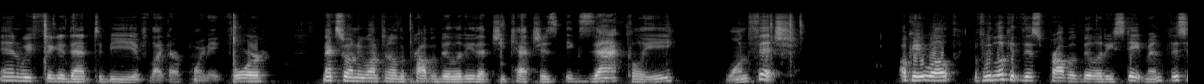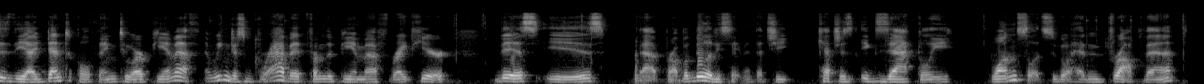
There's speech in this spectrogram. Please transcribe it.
and we figured that to be of like our 0.84. Next one, we want to know the probability that she catches exactly one fish. Okay, well, if we look at this probability statement, this is the identical thing to our PMF, and we can just grab it from the PMF right here. This is that probability statement, that she catches exactly one. So let's go ahead and drop that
